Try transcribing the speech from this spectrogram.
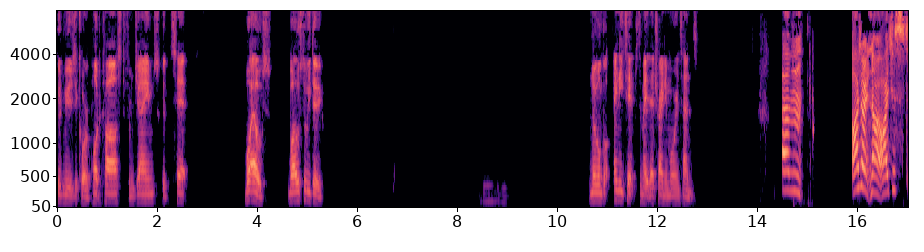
Good music or a podcast from James. Good tip. What else? What else do we do? No one got any tips to make their training more intense. Um, I don't know. I just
